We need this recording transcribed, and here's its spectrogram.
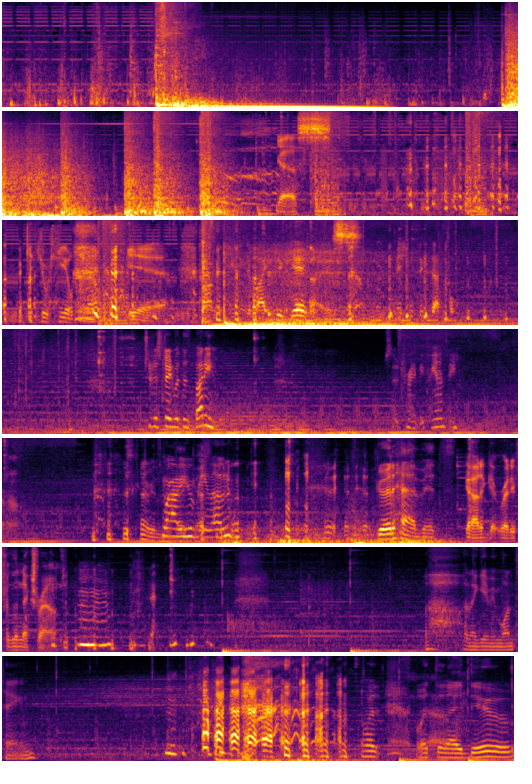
Yeah. Bomb diffusing device. you get? Nice. Mission successful. Should have stayed with his buddy. Instead of trying to be fancy. Just gonna reload Wow, you guy. reload. Good habits. Gotta get ready for the next round. Mm-hmm. and they gave me Montagne. what what did I do?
